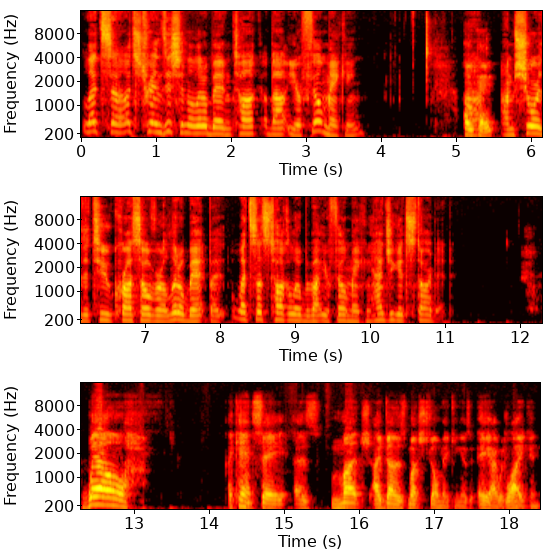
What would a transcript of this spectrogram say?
let's uh, let's transition a little bit and talk about your filmmaking. Okay. I'm sure the two cross over a little bit, but let's let's talk a little bit about your filmmaking. How'd you get started? Well, I can't say as much. I've done as much filmmaking as A, I would like, and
